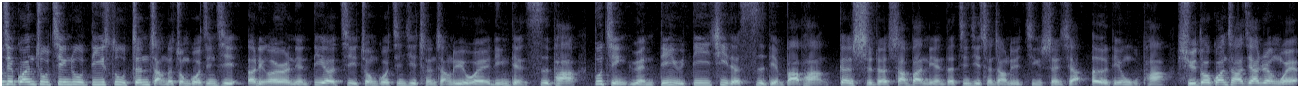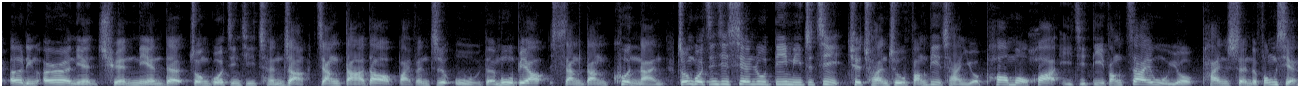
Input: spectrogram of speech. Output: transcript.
界关注进入低速增长的中国经济，二零二二年第二季中国经济成长率为零点四趴，不仅远低于第一季的四点八趴，更使得上半年的经济成长率仅剩下二点五趴。许多观察家认为，二零二二年全年的中国经济成长将达到百分之五的目标相当困难。中国经济陷入低迷之际，却传出房地产有泡沫化以及地方债务有攀升的风险。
